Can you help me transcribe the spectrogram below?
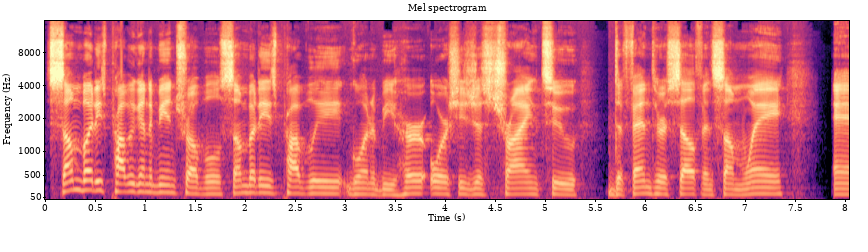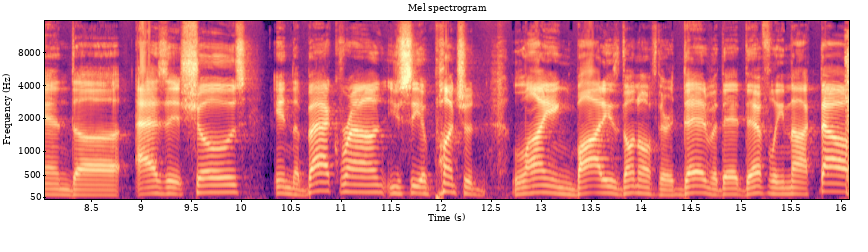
Somebody's probably gonna be in trouble somebody's probably going to be hurt or she's just trying to defend herself in some way and uh, as it shows in the background you see a bunch of lying bodies. Don't know if they're dead but they're definitely knocked out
